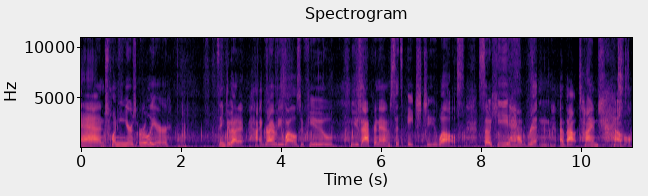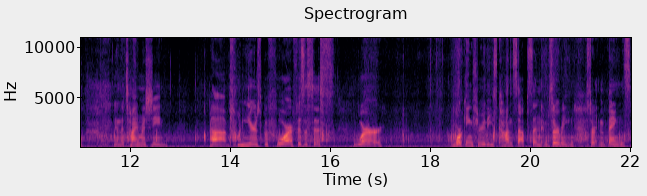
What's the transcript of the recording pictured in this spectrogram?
And 20 years earlier, think about it high gravity wells, if you use acronyms, it's H.G. Wells. So he had written about time travel in the time machine um, 20 years before physicists were working through these concepts and observing certain things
